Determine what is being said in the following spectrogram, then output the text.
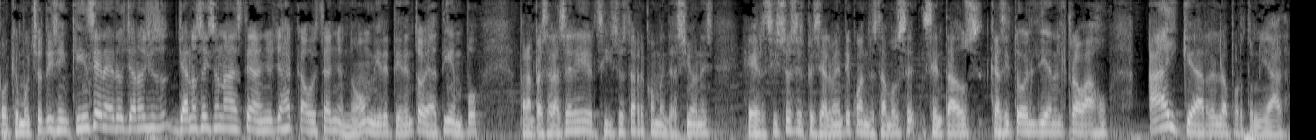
Porque muchos dicen 15 de enero, ya no, se hizo, ya no se hizo nada este año, ya se acabó este año. No, mire, tienen todavía tiempo para empezar a hacer ejercicios, estas recomendaciones, ejercicios especialmente cuando estamos se- sentados casi todo el día en el trabajo. Hay que darle la oportunidad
